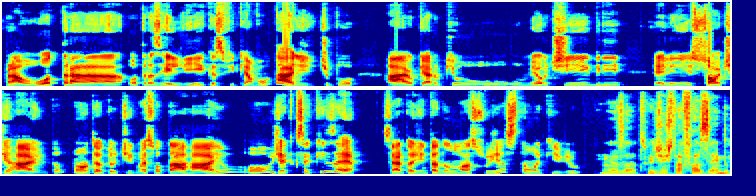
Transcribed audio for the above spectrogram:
para outra, outras relíquias, fique à vontade. Tipo, ah, eu quero que o, o, o meu tigre ele solte raio. Então pronto, é o teu tigre vai soltar raio ou o jeito que você quiser. Certo? A gente tá dando uma sugestão aqui, viu? Exato. A gente tá fazendo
